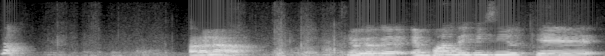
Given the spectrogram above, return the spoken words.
No, para nada. Yo creo que es más difícil que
